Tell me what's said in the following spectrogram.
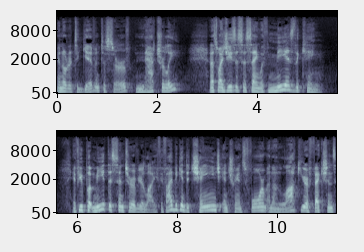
in order to give and to serve naturally. And that's why Jesus is saying, with me as the king, if you put me at the center of your life, if I begin to change and transform and unlock your affections,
